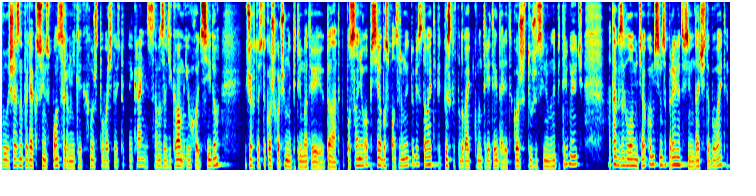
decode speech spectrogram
величезна подяка своїм спонсорам, яких можете побачити ось тут на екрані. Саме завдяки вам і уходить це відео. Якщо хтось також хоче мене підтримати, донати по посиланню в описі або спонсором на ютубі, ставайте підписки, вподобайки, коментарі і так далі. Також дуже сильно мене підтримують. А так, загалом, дякую всім за перегляд, всім удачі та бувайте.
